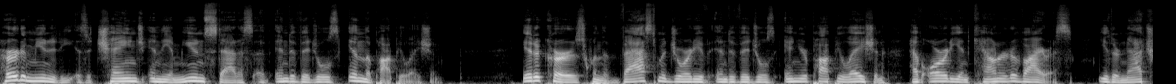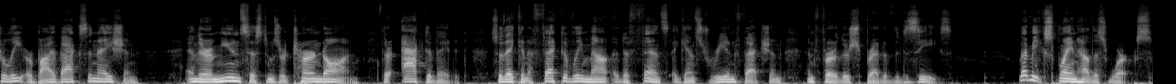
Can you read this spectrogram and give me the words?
Herd immunity is a change in the immune status of individuals in the population. It occurs when the vast majority of individuals in your population have already encountered a virus, either naturally or by vaccination, and their immune systems are turned on, they're activated, so they can effectively mount a defense against reinfection and further spread of the disease. Let me explain how this works.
